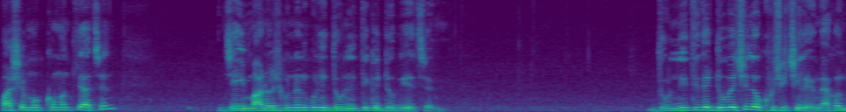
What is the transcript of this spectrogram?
পাশে মুখ্যমন্ত্রী আছেন? যেই মানুষগুলোগুলি দুর্নীতিকে ডুবিয়েছেন। দুর্নীতিতে ডুবেছিল খুশি ছিলেন। এখন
